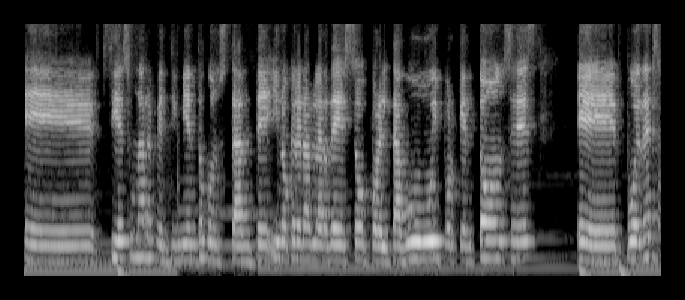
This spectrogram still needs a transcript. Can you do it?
eh, si es un arrepentimiento constante y no querer hablar de eso por el tabú y porque entonces eh, puedes,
